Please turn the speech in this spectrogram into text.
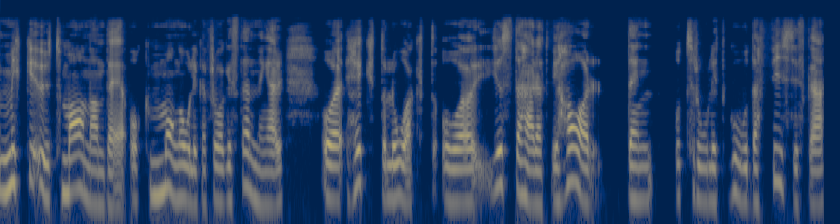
mycket utmanande och många olika frågeställningar och högt och lågt och just det här att vi har den otroligt goda fysiska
